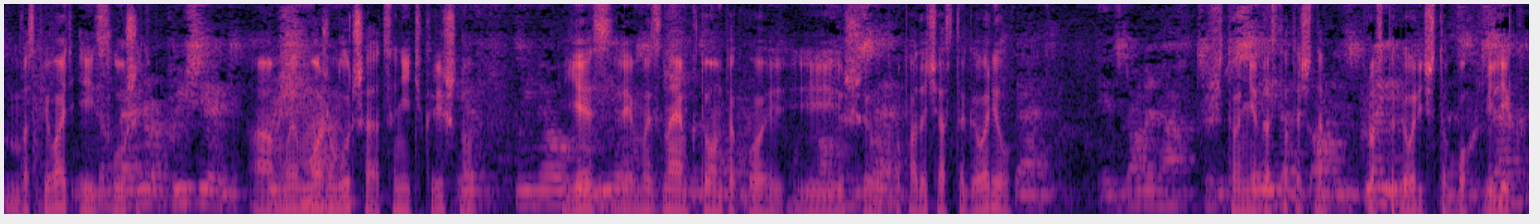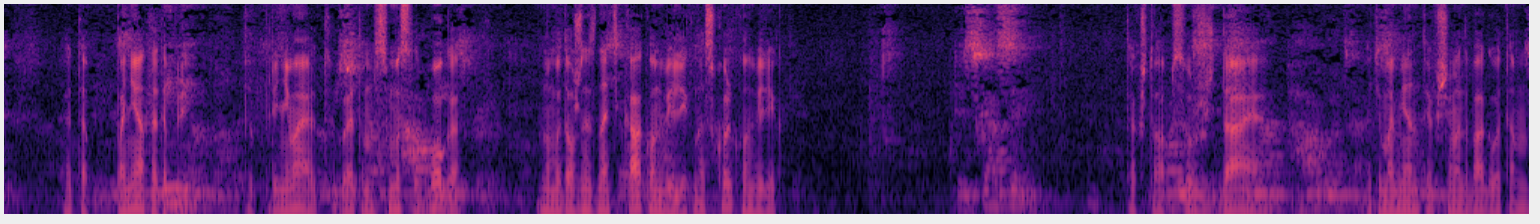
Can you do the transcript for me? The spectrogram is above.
воспевать и слушать. А мы можем лучше оценить Кришну, если мы знаем, кто Он такой. И Шила Прабхупада часто говорил, что недостаточно просто говорить, что Бог велик. Это понятно, это при, принимают, в этом смысл Бога. Но мы должны знать, как Он велик, насколько Он велик. Так что, обсуждая эти моменты в Шримад Бхагаватам,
